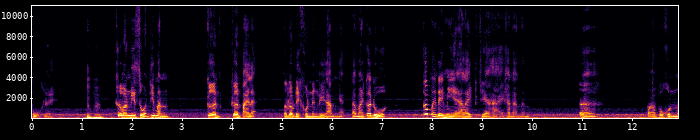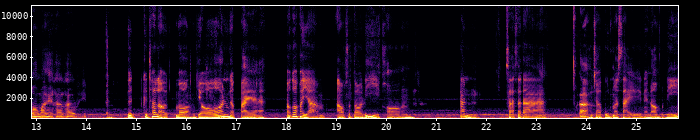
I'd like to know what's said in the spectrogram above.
ถูกเลยอือฮึคือมันมีส่วนที่มันเกินเกินไปแหละสำหรับเด็กคนหนึ่งที่ทำอย่างเงี้ย แต่มันก็ดู ก็ไม่ได้มีอะไรเสียหายขนาดนั้น เออ ว่าพวกคุณมองว่าไงถ้าถ้าคือคือถ้าเรามองย้อนกลับไปอะนะ เขาก็พยายามเอาสตอรี่ของท่านศาสดาอ่าชาวพุทธมาใส่ในน้องคนนี้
